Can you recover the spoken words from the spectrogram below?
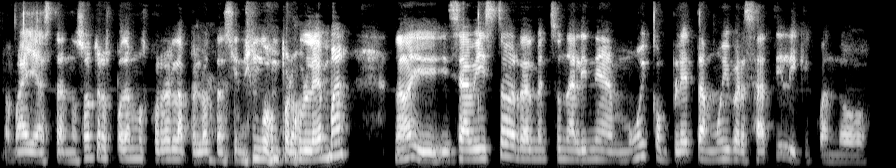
vaya, hasta nosotros podemos correr la pelota sin ningún problema, ¿no? Y, y se ha visto, realmente es una línea muy completa, muy versátil y que cuando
